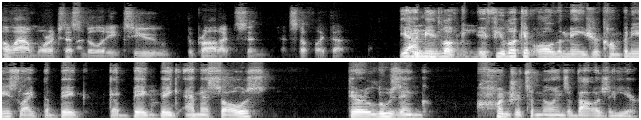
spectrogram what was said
allow more accessibility to the products and, and stuff like that. Yeah, I mean, mm-hmm. look, if you look at all the major companies, like the big, the big, big MSOs, they're losing hundreds of millions of dollars a year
